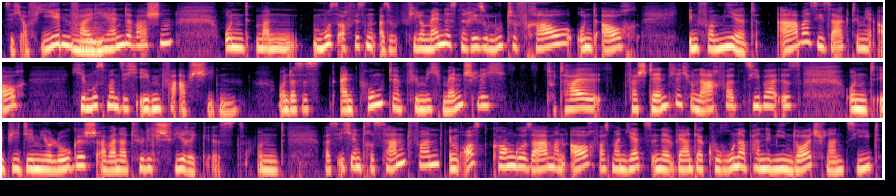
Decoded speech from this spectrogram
sich auf jeden Fall die mhm. Hände waschen. Und man muss auch wissen, also Philomene ist eine resolute Frau und auch informiert. Aber sie sagte mir auch, hier muss man sich eben verabschieden. Und das ist ein Punkt, der für mich menschlich total verständlich und nachvollziehbar ist und epidemiologisch aber natürlich schwierig ist. Und was ich interessant fand, im Ostkongo sah man auch, was man jetzt der, während der Corona-Pandemie in Deutschland sieht,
